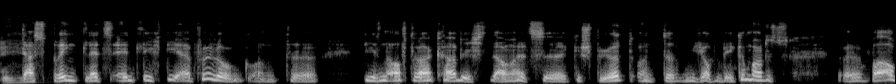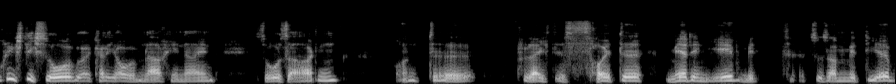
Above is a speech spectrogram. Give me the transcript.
Mhm. Das bringt letztendlich die Erfüllung. Und äh, diesen Auftrag habe ich damals äh, gespürt und mich auf den Weg gemacht. Das war auch richtig so, kann ich auch im Nachhinein so sagen. Und äh, Vielleicht ist es heute mehr denn je mit, zusammen mit dir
